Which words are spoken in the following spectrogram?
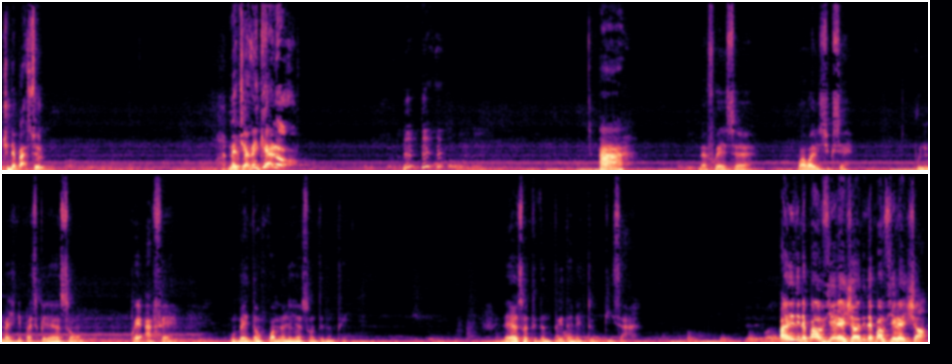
Tu n'es pas seul. Mais tu es avec qui alors? Hum. Ah, mes frères et sœurs, pour avoir du succès, vous n'imaginez pas ce que les gens sont prêts à faire, ou bien dans quoi même les gens sont en train d'entrer. Les gens sont en train d'entrer dans les trucs bizarres. Ah, dit de ne pas envier les gens, dit de ne pas envier les gens.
